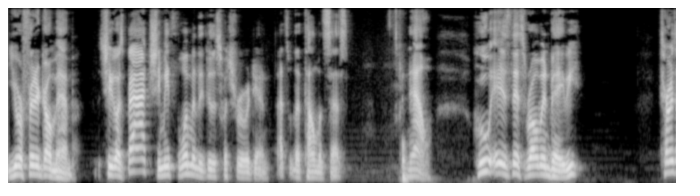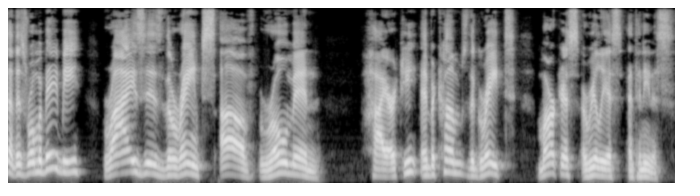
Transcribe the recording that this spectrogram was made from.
You're free to go, ma'am. She goes back. She meets the woman. They do the switcheroo again. That's what the Talmud says. Now, who is this Roman baby? Turns out this Roman baby rises the ranks of Roman hierarchy and becomes the great Marcus Aurelius Antoninus.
